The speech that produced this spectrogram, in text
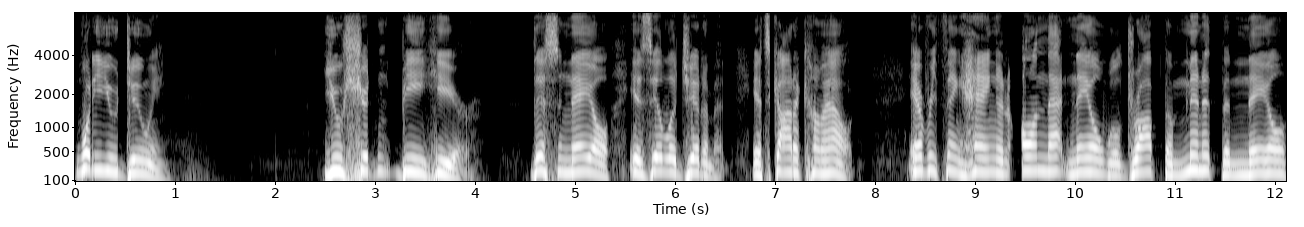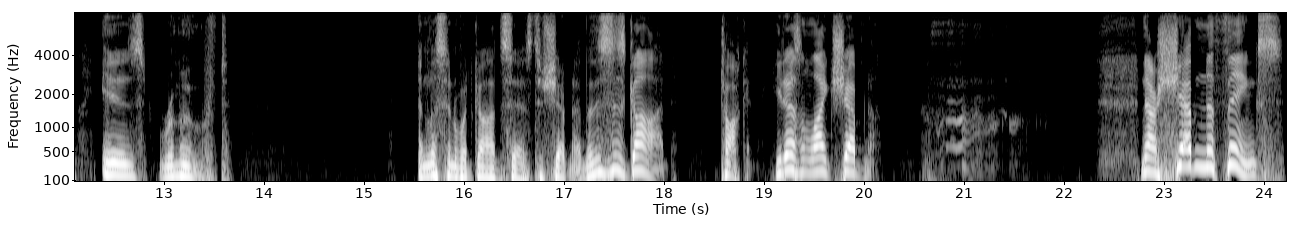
What are you doing? You shouldn't be here. This nail is illegitimate. It's got to come out. Everything hanging on that nail will drop the minute the nail is removed. And listen to what God says to Shebna. This is God talking. He doesn't like Shebna. now, Shebna thinks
